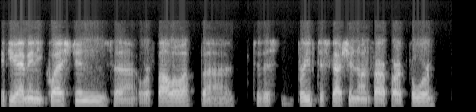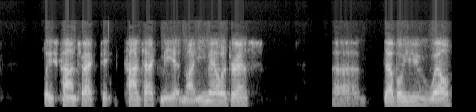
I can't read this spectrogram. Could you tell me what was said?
If you have any questions uh, or follow up uh, to this brief discussion on FAR Part 4, please contact contact me at my email address uh, wwelch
